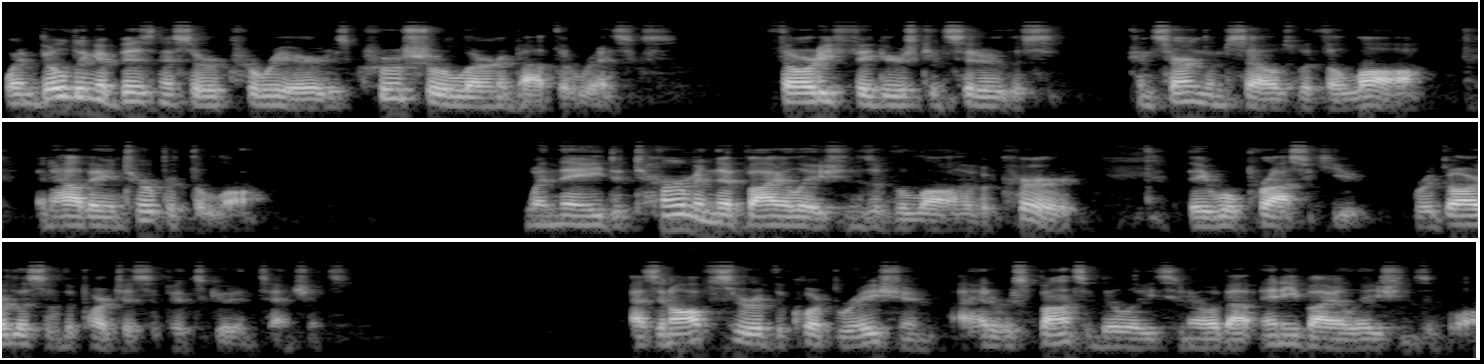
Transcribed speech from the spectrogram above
When building a business or a career, it is crucial to learn about the risks. Authority figures consider this, concern themselves with the law and how they interpret the law. When they determine that violations of the law have occurred, they will prosecute, regardless of the participants' good intentions. As an officer of the corporation, I had a responsibility to know about any violations of law.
